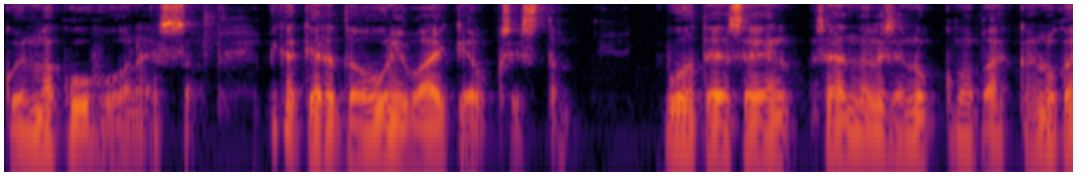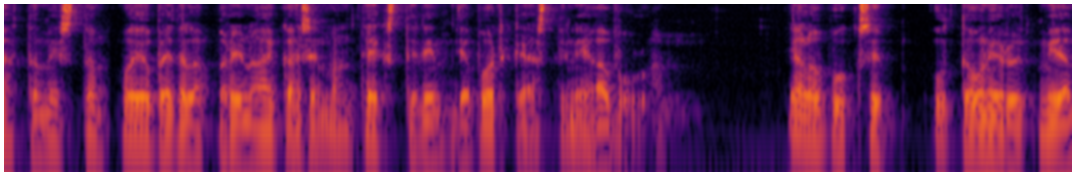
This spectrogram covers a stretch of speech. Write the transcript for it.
kuin makuuhuoneessa, mikä kertoo univaikeuksista. Vuoteeseen säännöllisen nukkumapaikkaan nukahtamista voi opetella parin aikaisemman tekstini ja podcastini avulla. Ja lopuksi Uutta unirytmiä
